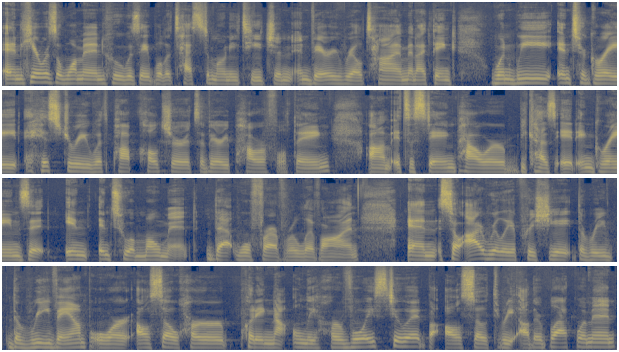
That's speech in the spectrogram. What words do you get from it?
And here was a woman who was able to testimony teach in, in very real time. And I think when we integrate history with pop culture, it's a very powerful thing. Um, it's a staying power because it ingrains it in, into a moment that will forever live on. And so I really appreciate the re, the revamp or also her putting not only her voice to it, but also three other black women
